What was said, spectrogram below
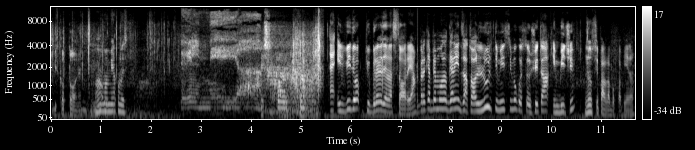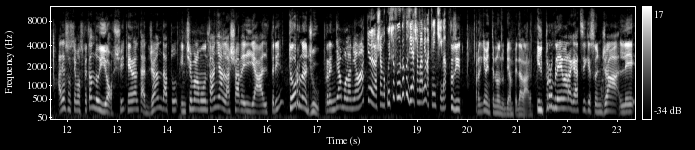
Biscottone. Mamma mia come... È il video più breve della storia. Perché abbiamo organizzato all'ultimissimo questa uscita in bici. Non si parla bocca piena. Adesso stiamo aspettando Yoshi Che in realtà è già andato in cima alla montagna a lasciare gli altri. Torna giù, prendiamo la mia macchina e lasciamo qui su furgo così lasciamo la macchina in cima. Così praticamente non dobbiamo pedalare. Il problema ragazzi è che sono già le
